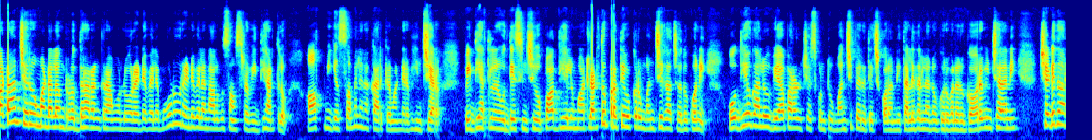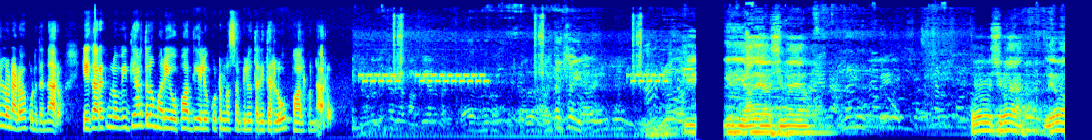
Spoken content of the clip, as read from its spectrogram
పటాన్చెరు మండలం రుద్రారం గ్రామంలో రెండు వేల మూడు రెండు వేల నాలుగు సంవత్సర విద్యార్థులు ఆత్మీయ సమ్మేళన కార్యక్రమం నిర్వహించారు. విద్యార్థులను ఉద్దేశించి ఉపాధ్యాయులు మాట్లాడుతూ ప్రతి ఒక్కరూ మంచిగా చదువుకొని ఉద్యోగాలు వ్యాపారాలు చేసుకుంటూ మంచి పేరు తెచ్చుకోవాలని తల్లిదండ్రులను గురువులను గౌరవించాలని చెడిదారులు నడవకూడదన్నారు. ఈ కార్యక్రమంలో విద్యార్థులు మరియు ఉపాధ్యాయులు కుటుంబ సభ్యులు తదితరులు పాల్గొన్నారు. శివయ్య ఓ శివ లేవా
